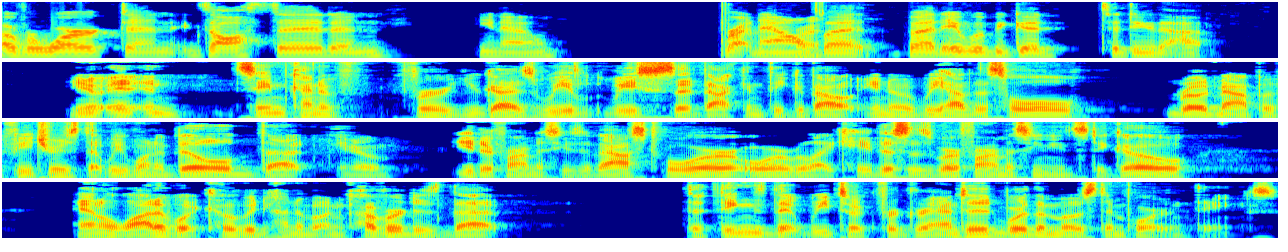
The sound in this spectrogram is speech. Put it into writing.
overworked and exhausted and you know right now, Right. but but it would be good to do that. you know, and, and same kind of for you guys. We we sit back and think about, you know, we have this whole roadmap of features that we want to build that you know either pharmacies have asked for or we're like, hey, this is where pharmacy needs to go. And a lot of what COVID kind of uncovered is that the things that we took for granted were the most important things.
